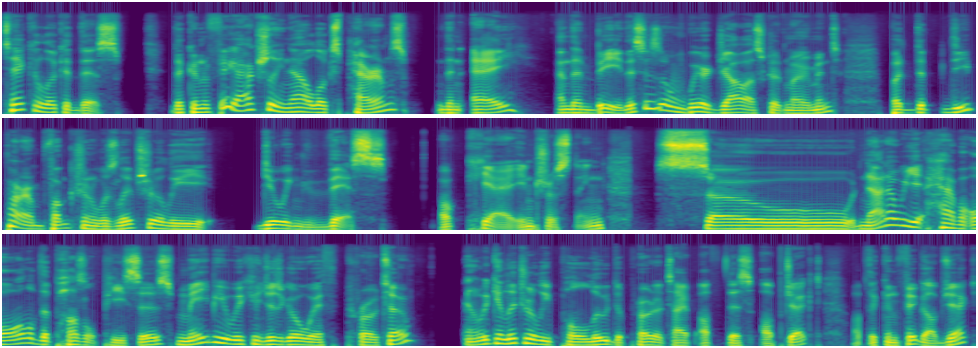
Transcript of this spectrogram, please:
take a look at this. The config actually now looks params, then A, and then B. This is a weird JavaScript moment, but the dparam function was literally doing this. Okay, interesting. So now that we have all of the puzzle pieces, maybe we can just go with proto and we can literally pollute the prototype of this object, of the config object,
